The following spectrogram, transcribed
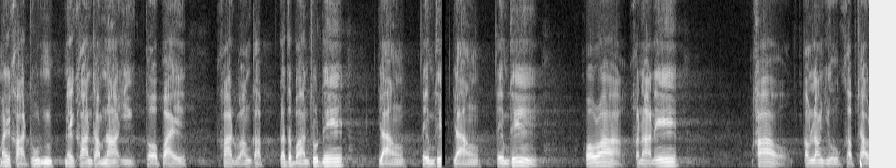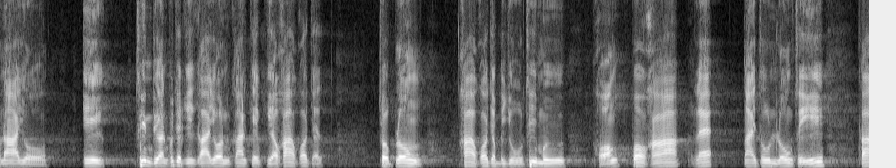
ไม่ขาดทุนในการทำนาอีกต่อไปคาดหวังกับรัฐบาลชุดนี้ อย่างเต็มที่อย่างเต็มที่ เพราะว่าขณะนี้ข้าวกำลังอยู่กับชาวนาอยู่ อีกสิ้นเดือนพฤศจิกายน การเก็บเกี่ยวข้าวก็จะจบลง ข้าวก็จะไปอยู่ที่มือของพ่อค้าและนายทุนโรงสี ถ้า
